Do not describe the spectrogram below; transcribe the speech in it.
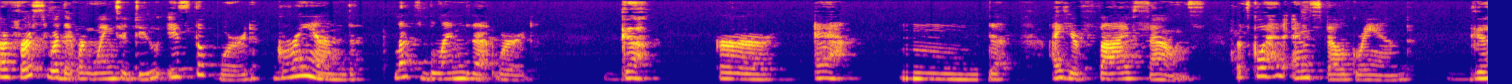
Our first word that we're going to do is the word grand. Let's blend that word g, er, eh, and. I hear five sounds. Let's go ahead and spell grand. G,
